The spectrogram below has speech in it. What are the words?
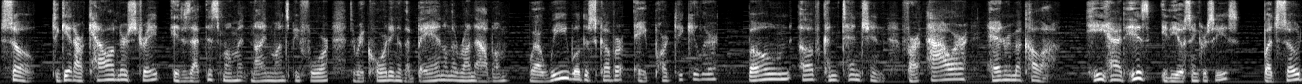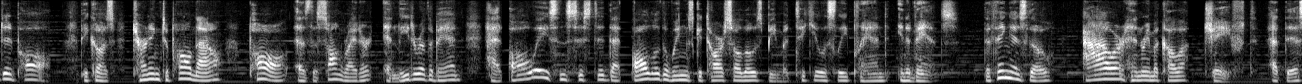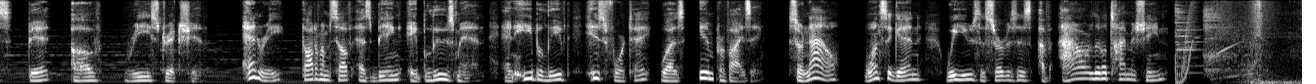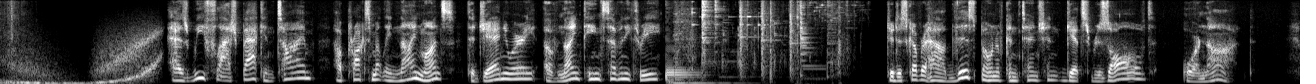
So, to get our calendar straight, it is at this moment, nine months before the recording of the Band on the Run album, where we will discover a particular bone of contention for our Henry McCullough. He had his idiosyncrasies, but so did Paul, because turning to Paul now, Paul, as the songwriter and leader of the band, had always insisted that all of the Wings guitar solos be meticulously planned in advance. The thing is, though, our Henry McCullough chafed at this bit of restriction. Henry thought of himself as being a blues man, and he believed his forte was improvising. So now, once again, we use the services of our little time machine as we flash back in time approximately nine months to January of 1973 to discover how this bone of contention gets resolved or not.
